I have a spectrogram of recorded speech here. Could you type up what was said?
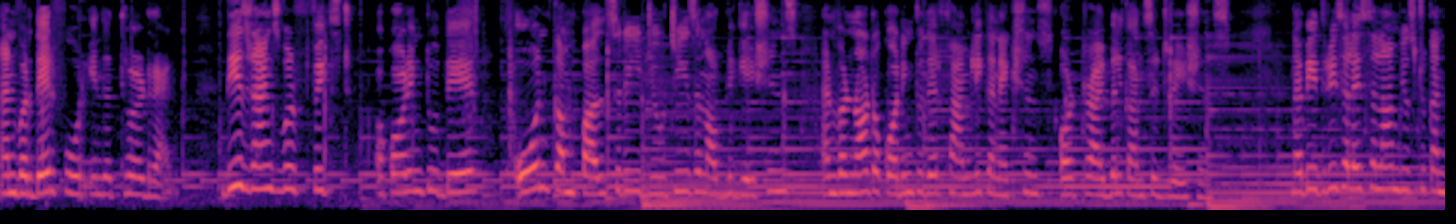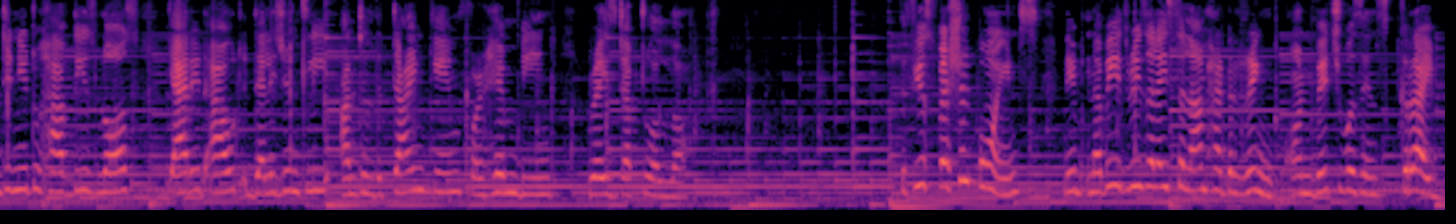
and were therefore in the third rank. These ranks were fixed according to their own compulsory duties and obligations and were not according to their family connections or tribal considerations. Nabi Idris used to continue to have these laws carried out diligently until the time came for him being raised up to Allah. The few special points Nabi Idris salam had a ring on which was inscribed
